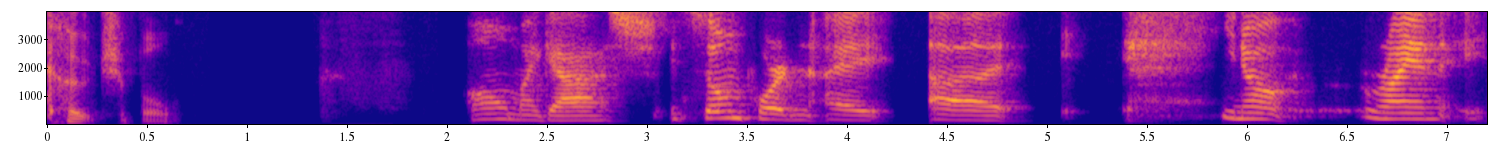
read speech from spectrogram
coachable? Oh my gosh it's so important. I uh you know ryan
